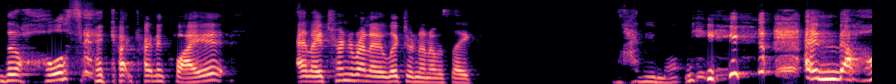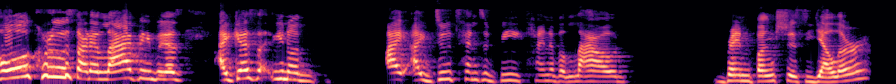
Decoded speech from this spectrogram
the whole set got kind of quiet. And I turned around and I looked at her and I was like, have you met me? and the whole crew started laughing because I guess, you know, I, I do tend to be kind of a loud, rambunctious yeller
